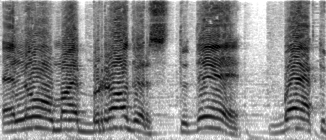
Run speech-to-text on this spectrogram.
Hello, my brothers. Today, back to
